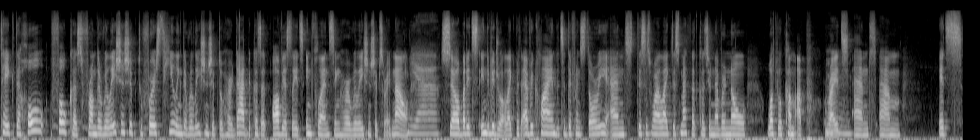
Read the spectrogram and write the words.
take the whole focus from the relationship to first healing the relationship to her dad because it, obviously it's influencing her relationships right now Yeah. so but it's individual like with every client it's a different story and this is why i like this method because you never know what will come up right and um it's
